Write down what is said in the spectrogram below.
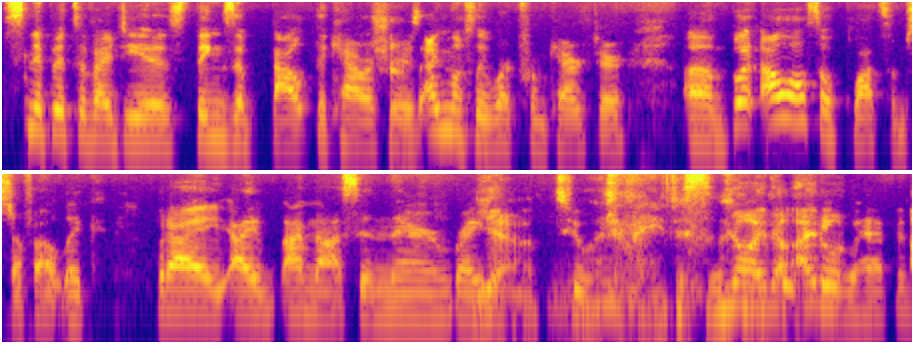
snippets of ideas, things about the characters. I mostly work from character, um, but I'll also plot some stuff out. Like but I, I I'm not sitting there writing Yeah. 200 pages. No, I don't- I don't- What happens?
